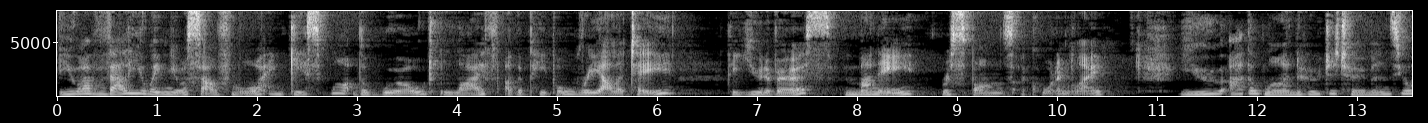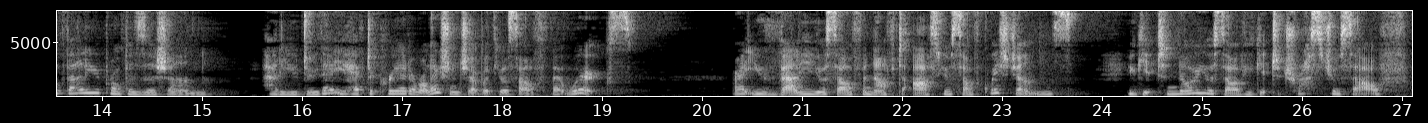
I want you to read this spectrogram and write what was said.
you are valuing yourself more. And guess what? The world, life, other people, reality, the universe, money responds accordingly. You are the one who determines your value proposition. How do you do that? You have to create a relationship with yourself that works. Right? You value yourself enough to ask yourself questions. You get to know yourself, you get to trust yourself.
